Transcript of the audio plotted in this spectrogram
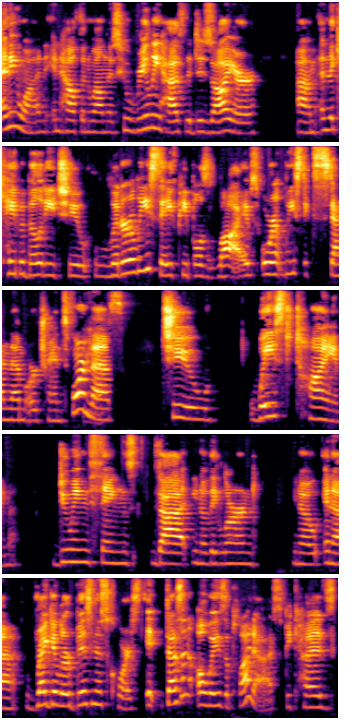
anyone in health and wellness who really has the desire um, and the capability to literally save people's lives or at least extend them or transform yes. them to waste time doing things that you know they learned you know in a regular business course it doesn't always apply to us because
